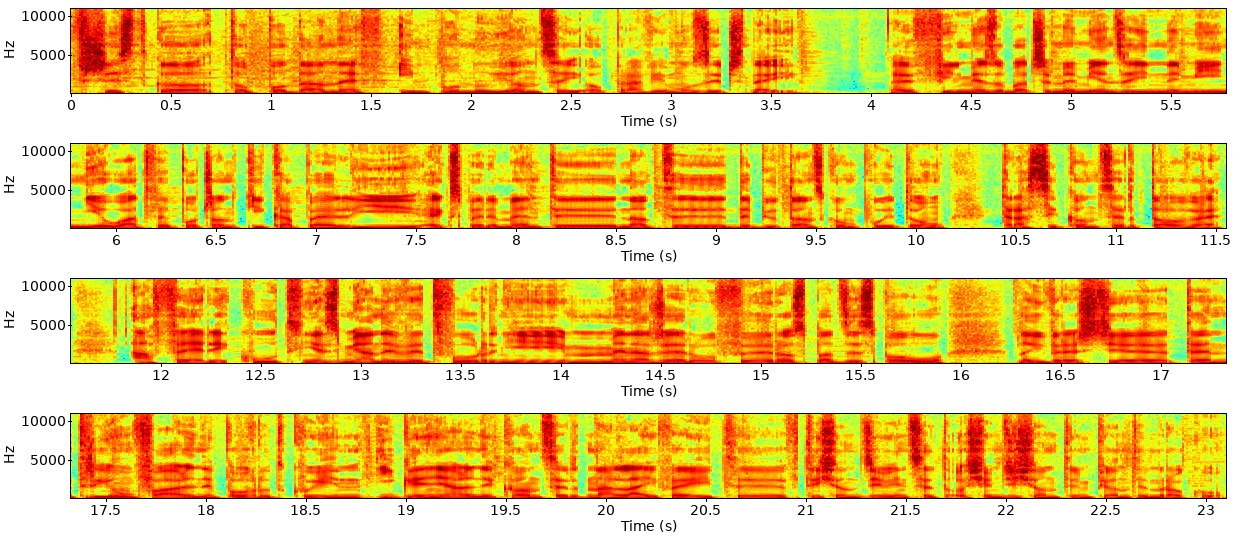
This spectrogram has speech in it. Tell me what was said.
Wszystko to podane w imponującej oprawie muzycznej. W filmie zobaczymy m.in. niełatwe początki kapeli, eksperymenty nad y, debiutancką płytą, trasy koncertowe, afery, kłótnie, zmiany wytwórni, menadżerów, rozpad zespołu, no i wreszcie ten triumfalny powrót Queen i genialny koncert na Live Aid y, w 1985 roku.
